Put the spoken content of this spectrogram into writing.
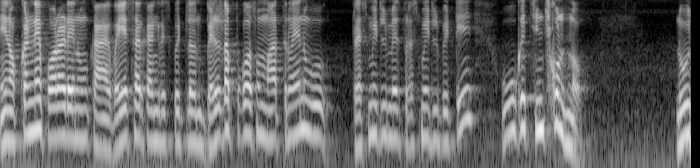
నేను ఒక్కడనే పోరాడాను. కా వైఎస్ఆర్ కాంగ్రెస్ పెట్టిలో బిల్డప్ కోసం మాత్రమే నువ్వు ప్రెస్ మీట్ల మీద ప్రెస్ మీట్లు పెట్టి ఊకే చించుకుంటున్నావు. నువ్వు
